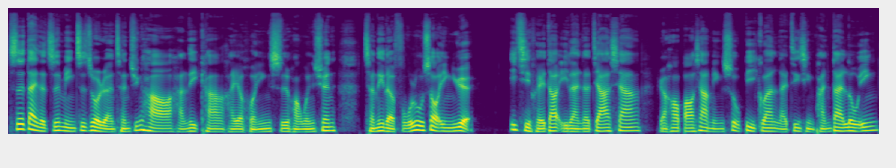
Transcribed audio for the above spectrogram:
这是带着知名制作人陈君豪、韩立康，还有混音师黄文轩，成立了福禄寿音乐。一起回到宜兰的家乡，然后包下民宿闭关来进行盘带录音。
